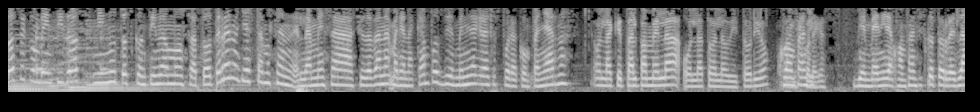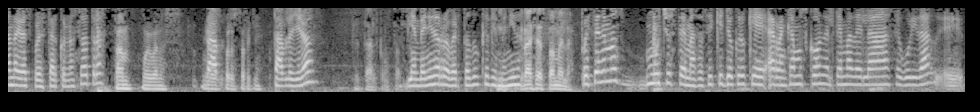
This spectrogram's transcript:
12 con 22 minutos, continuamos a todo terreno. Ya estamos en la mesa ciudadana. Mariana Campos, bienvenida, gracias por acompañarnos. Hola, ¿qué tal, Pamela? Hola a todo el auditorio. Juan colegas. Bienvenida, Juan Francisco Torres Landa, gracias por estar con nosotros. Pam, muy buenas. Gracias por estar aquí. Pablo Girón. ¿Qué tal? ¿Cómo estás? Bienvenido Roberto Duque, bienvenido. Gracias, Pamela. Pues tenemos muchos temas, así que yo creo que arrancamos con el tema de la seguridad. Eh,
